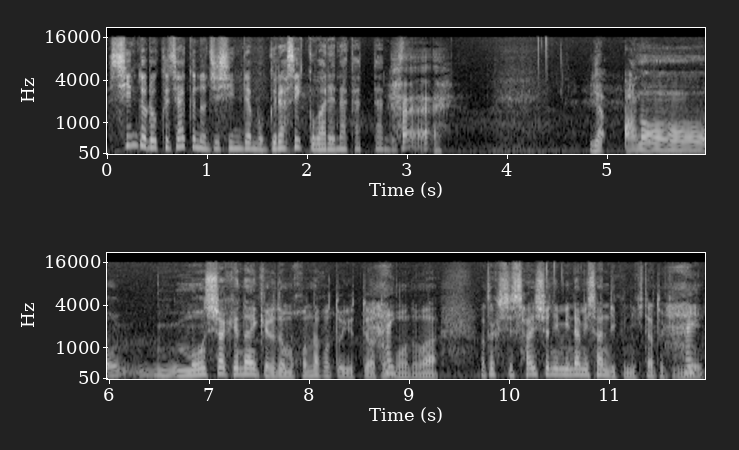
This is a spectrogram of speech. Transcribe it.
震度6弱の地震でもグラス1個割れなかったんです。いやあのー、申し訳ないけれどもこんなことを言ってはと思うのは、はい、私最初に南三陸に来た時に、はい、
